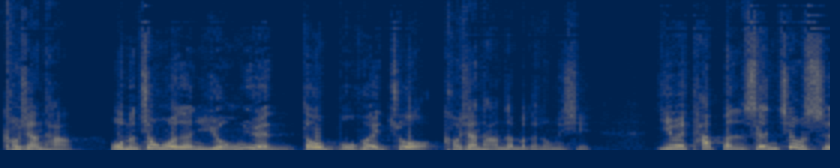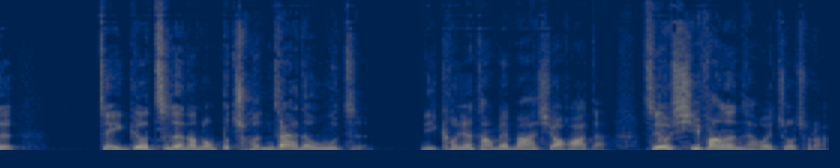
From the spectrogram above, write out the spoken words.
口香糖，我们中国人永远都不会做口香糖这么个东西，因为它本身就是这个自然当中不存在的物质。你口香糖没办法消化的，只有西方人才会做出来。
